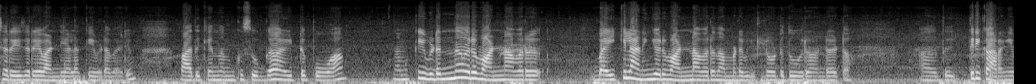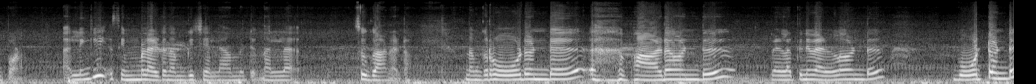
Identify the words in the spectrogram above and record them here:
ചെറിയ ചെറിയ വണ്ടികളൊക്കെ ഇവിടെ വരും. അപ്പോൾ അതൊക്കെ നമുക്ക് സുഖമായിട്ട് പോവാം. നമുക്ക് ഇവിടുന്ന് ഒരു വൺ അവർ ബൈക്കിലാണെങ്കിൽ ഒരു വൺ അവർ നമ്മുടെ വീട്ടിലോട്ട് ദൂരമുണ്ട് കേട്ടോ. അത് ഇത്തിരി കറങ്ങിപ്പോണം അല്ലെങ്കിൽ സിമ്പിളായിട്ട് നമുക്ക് ചെല്ലാൻ പറ്റും. നല്ല സുഖമാണ് കേട്ടോ. നമുക്ക് റോഡുണ്ട് പാടമുണ്ട് വെള്ളത്തിന് വെള്ളമുണ്ട് ബോട്ടുണ്ട്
